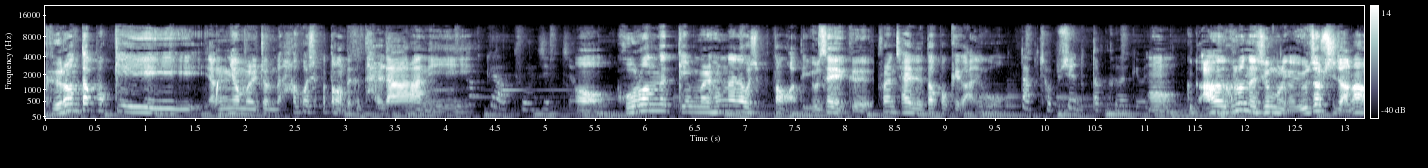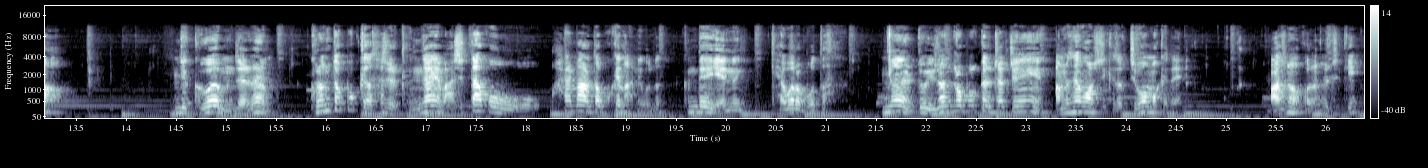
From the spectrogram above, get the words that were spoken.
그런 떡볶이 양념을 좀 하고 싶었던 건데 그 달달하니 학교가 분식점 어 그런 느낌을 흉내내고 싶었던 것 같아. 요새 그 프랜차이즈 떡볶이가 아니고 딱 접시도 딱 그 느낌이야 어, 그, 아 그러네 지금 보니까 요 접시잖아. 근데 그거의 문제는 그런 떡볶이가 사실 굉장히 맛있다고 할 만한 떡볶이는 아니거든. 근데 얘는 개발을 못하. 근데 또 이런 떡볶이를 특징이 아무 생각 없이 계속 집어먹게 돼. 맛은 없거든 솔직히.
